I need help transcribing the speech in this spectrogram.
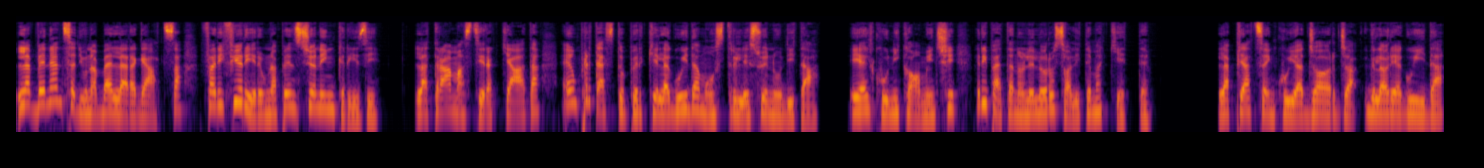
L'avvenenza di una bella ragazza fa rifiorire una pensione in crisi. La trama stiracchiata è un pretesto perché la guida mostri le sue nudità e alcuni comici ripetano le loro solite macchiette. La piazza in cui a Giorgia, Gloria Guida,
